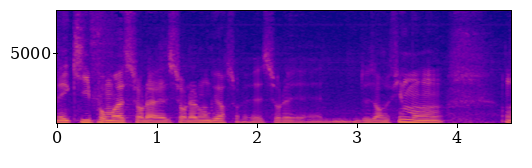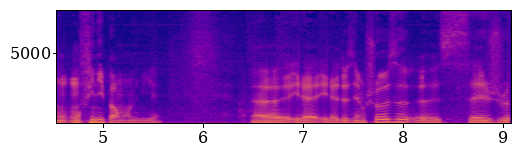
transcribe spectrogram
mais qui, pour moi, sur la, sur la longueur, sur, les deux heures de film, ont, ont- ont fini par m'ennuyer. Et, la, deuxième chose, c'est, je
